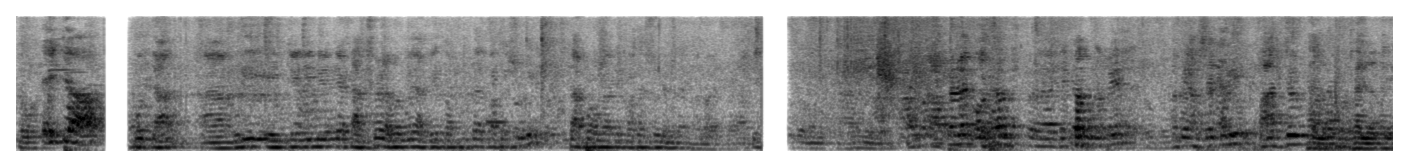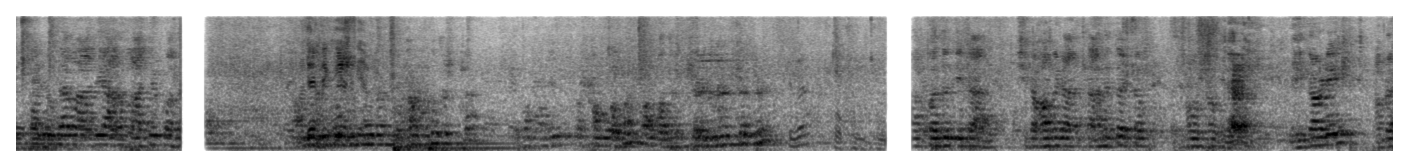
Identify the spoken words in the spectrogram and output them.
তো এইটা উনি এই ট্রেড ইউনিয়নে কাজ করেন এবং আগে তখনকার কথা শুনি তারপর ওনাদের কথা শুনে মনে ভালো আপনারা কথা যেটা বলবেন আমি আশা করি পাঁচজন কথা বাদে আরও পাঁচজন কথা আপনাদের যেটা সেটা হবে না তাহলে তো একটা সমস্যা হবে এই কারণে আমরা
